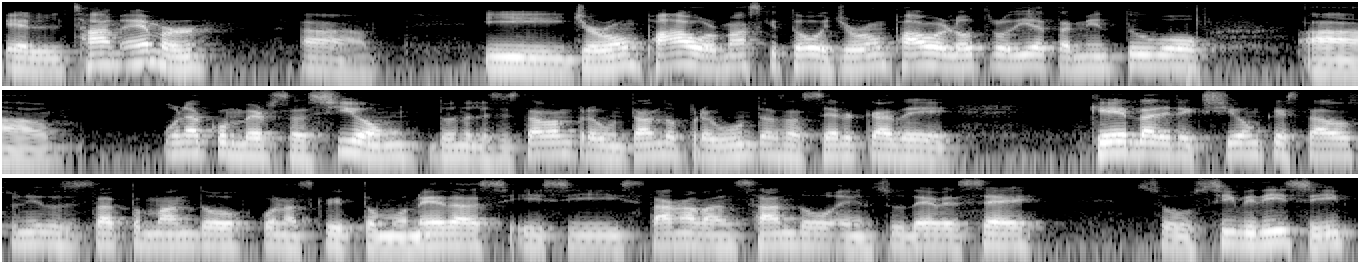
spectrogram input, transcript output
el Tom Emmer ah, y Jerome Power, más que todo, Jerome Power el otro día también tuvo una conversación donde les estaban preguntando preguntas acerca de qué es la dirección que Estados Unidos está tomando con las criptomonedas y si están avanzando en su DBC, su CBDC,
